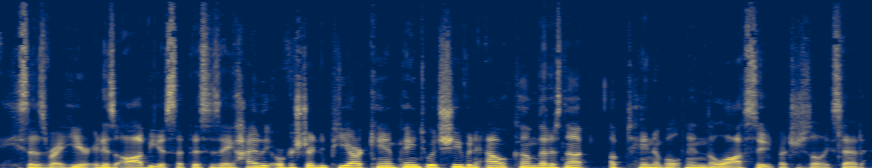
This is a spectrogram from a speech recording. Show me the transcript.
he says right here, it is obvious that this is a highly orchestrated PR campaign to achieve an outcome that is not obtainable in the lawsuit. Petrocelli said,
